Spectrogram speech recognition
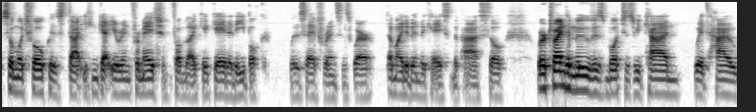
so much focus that you can get your information from like a gated ebook we'll say for instance where that might have been the case in the past so we're trying to move as much as we can with how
